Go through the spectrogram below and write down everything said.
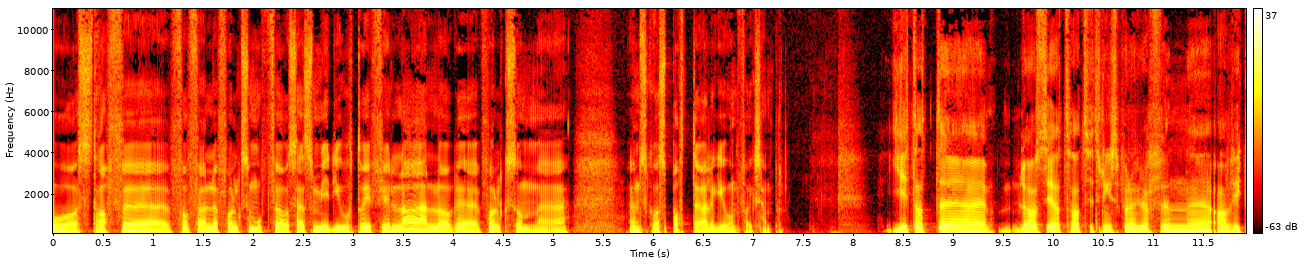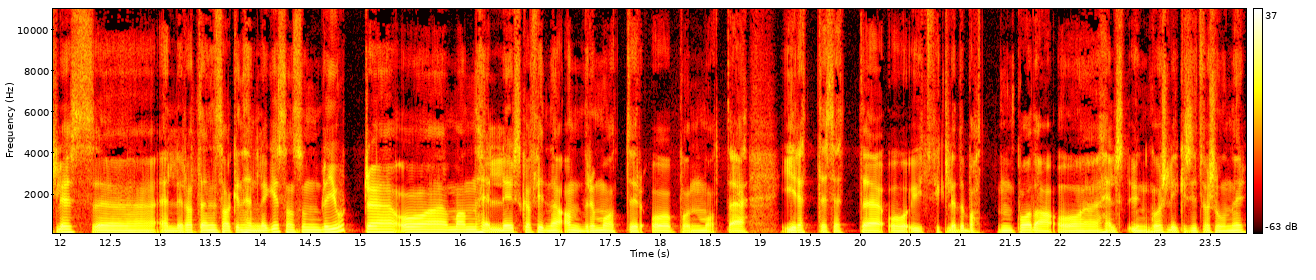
å straffeforfølge folk som oppfører seg som idioter i fylla, eller eh, folk som ønsker å spotte religion, f.eks. Gitt at eh, La oss si at hatytringsparagrafen eh, avvikles, eh, eller at denne saken henlegges, sånn som den ble gjort, og man heller skal finne andre måter å på en måte irettesette og utvikle debatten på, da, og helst unngå slike situasjoner.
